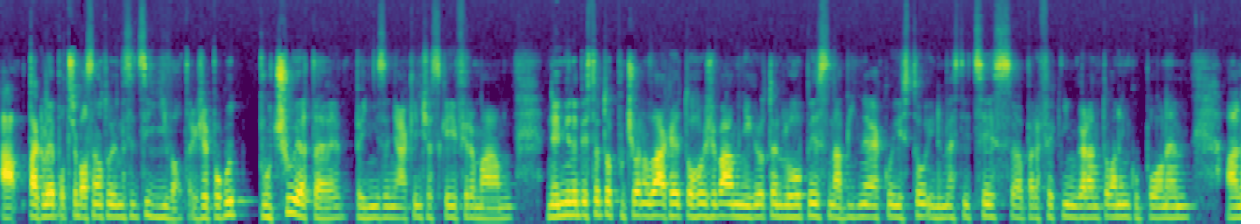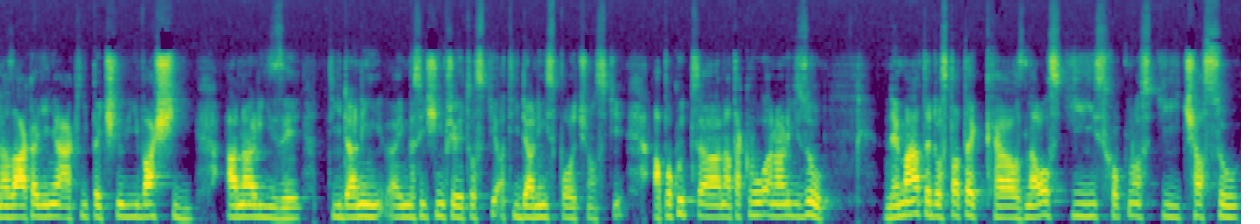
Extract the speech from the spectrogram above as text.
A takhle je potřeba se na tu investici dívat. Takže pokud půjčujete peníze nějakým českým firmám, neměli byste to půjčovat na základě toho, že vám někdo ten dluhopis nabídne jako jistou investici s perfektním garantovaným kuponem, ale na základě nějaký pečlivý vaší analýzy té dané investiční příležitosti a té dané společnosti. A pokud eh, na takovou analýzu nemáte dostatek eh, znalostí, schopností, času,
